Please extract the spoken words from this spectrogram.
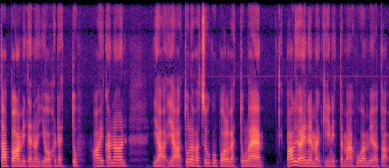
tapaa, miten on johdettu aikanaan. Ja, ja tulevat sukupolvet tulee paljon enemmän kiinnittämään huomiota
